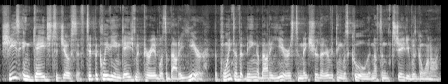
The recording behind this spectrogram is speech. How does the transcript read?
She's engaged to Joseph. Typically, the engagement period was about a year. The point of it being about a year is to make sure that everything was cool, that nothing shady was going on.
